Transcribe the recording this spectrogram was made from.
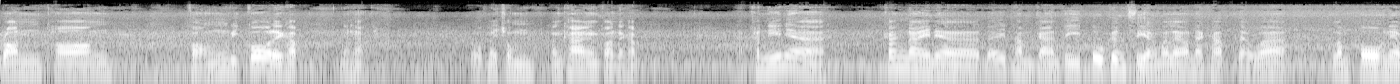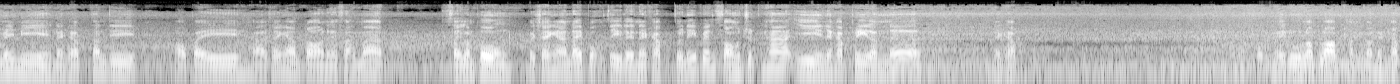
บรอนทอง ของวิโก้เลยครับนะฮะผมไม่ชมข้างๆกันก่อนนะครับคันนี้เนี่ยข้างในเนี่ยได้ทำการตีตู้เครื่องเสียงมาแล้วนะครับ แต่ว่าลำโพงเนี่ยไม่มีนะครับ ท่านที่เอาไปหาใช้งานต่อเนี่ยสามารถใส่ลำโพงไปใช้งานได้ปกติเลยนะครับ ตัวนี้เป็น 2.5e นะครับ Pre Runner นะครับ ผมให้ดูรอบๆคันก่อนนะครับ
